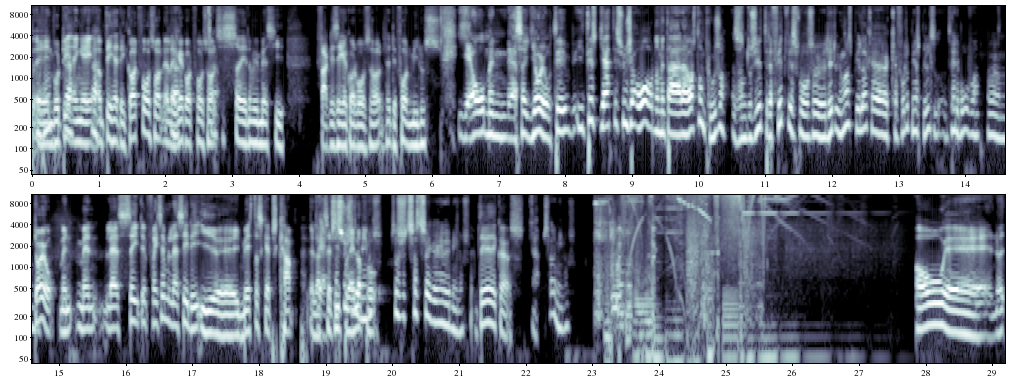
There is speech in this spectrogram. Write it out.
mm-hmm. Mhm, en vurdering ja, af, ja. om det her det er godt forhold eller Ja. ikke er godt forhold, Ja. så, så ender vi med at sige, faktisk ikke er godt forhold, at det får en minus. Jo, men altså, jo jo, det, det, ja, det synes jeg er overordnet, men der er der også nogle plusser. Altså som du siger, det er da fedt, hvis vores øh, lidt yngre spillere kan, kan få lidt mere spilletid. Det har de brug for. Øhm, Jo jo, men, men lad os se det, for eksempel lad os se det i øh, en mesterskabskamp, eller ja, tage så de synes jeg, det briller er på. minus. Så, så, så tænker jeg, det er minus. Det gør jeg også. Ja, så er det minus. Og øh, noget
